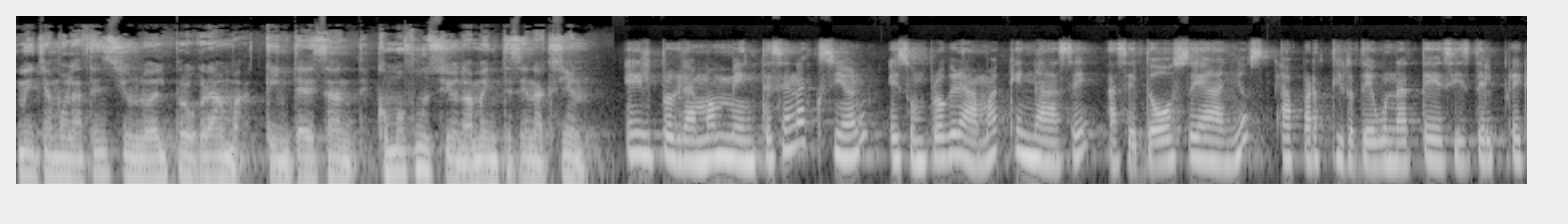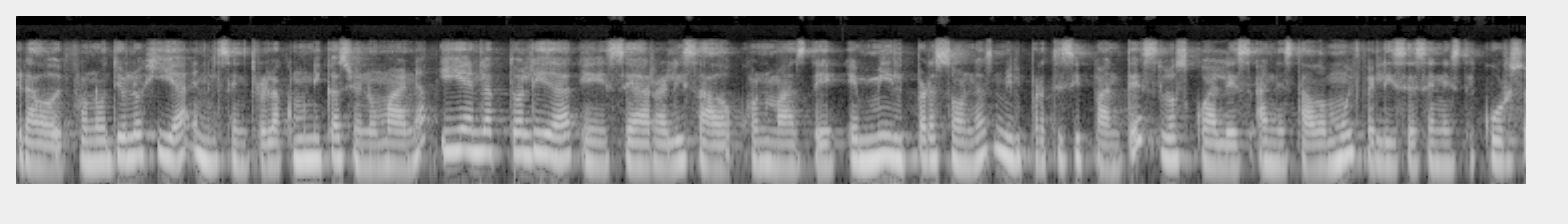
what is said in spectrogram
Me llamó la atención lo del programa, qué interesante. ¿Cómo funciona Mentes en Acción? El programa Mentes en Acción es un programa que nace hace 12 años a partir de una tesis del pregrado de fonoaudiología en el Centro de la Comunicación Humana y en la actualidad eh, se ha realizado con más de eh, mil personas, mil participantes, los cuales han estado muy felices en este curso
